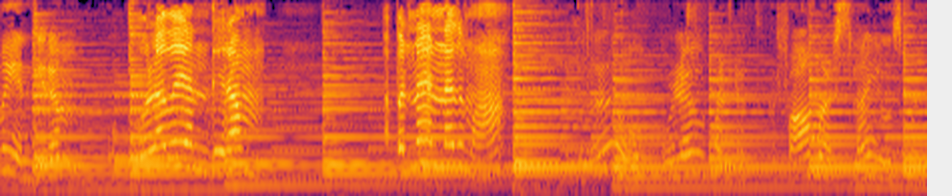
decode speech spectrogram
உழவு எந்திரம். உழவு எந்திரம். அப்படின்னா என்னதுமா உழவு பண்றதுக்கு ஃபார்மர்ஸ்லாம் யூஸ் பண்ணுவாங்க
